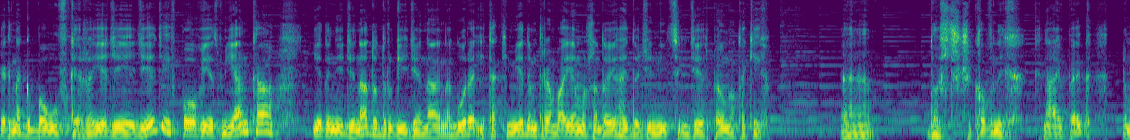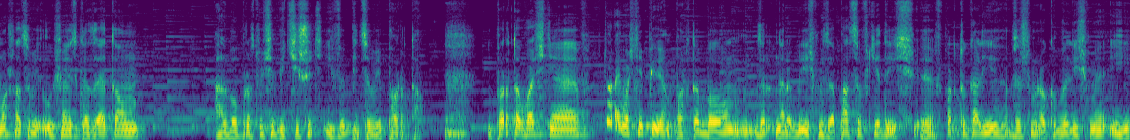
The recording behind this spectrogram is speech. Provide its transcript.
jak na bołówkę, że jedzie, jedzie, jedzie i w połowie jest mijanka, jeden jedzie na dół, drugi jedzie na, na górę i takim jednym tramwajem można dojechać do dzielnicy, gdzie jest pełno takich e, dość szykownych knajpek, gdzie można sobie usiąść z gazetą, albo po prostu się wyciszyć i wypić sobie Porto. I Porto właśnie, wczoraj właśnie piłem Porto, bo narobiliśmy zapasów kiedyś e, w Portugalii. W zeszłym roku byliśmy i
